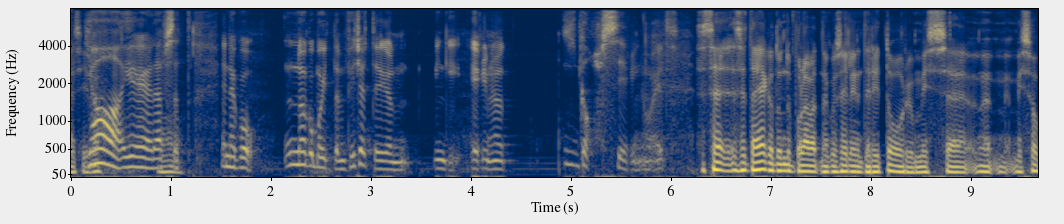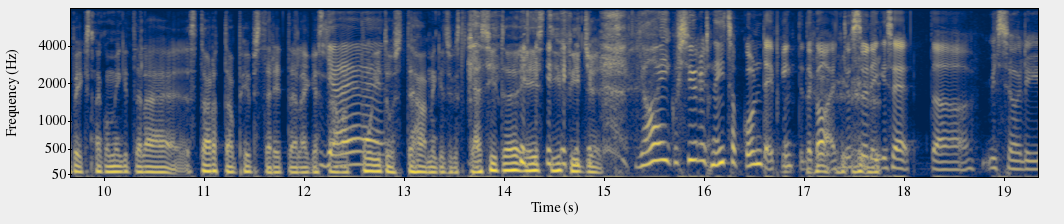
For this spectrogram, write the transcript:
asi või? jaa, ja, ja täpselt. ja nagu, nagu ma ütlen, fidget'iga on mingi erinevad, igasse erinevaid. see, see täiega tundub olevat nagu selline territoorium, mis, mis sobiks nagu mingitele startup hipsteritele, kes Jaa, tahavad puidust teha mingisugust käsitöö Eesti fidget. ja ei, kusjuures neid saab 3D printida ka, et just oligi see, et uh, mis oli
